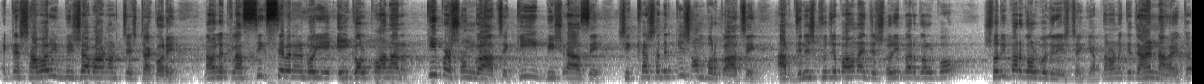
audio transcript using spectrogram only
একটা স্বাভাবিক বিষয় বানানোর চেষ্টা করে। নাহলে ক্লাস সিক্স সেভেনের বইয়ে এই গল্প আনার কি প্রসঙ্গ আছে? কি বিষয় আছে? শিক্ষার সাথে কি সম্পর্ক আছে? আর জিনিস খুঁজে পাও নাই যে শরীফার গল্প? শরীফার গল্প জিনিসটা কি? আপনারা অনেকে জানেন না হয়তো।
